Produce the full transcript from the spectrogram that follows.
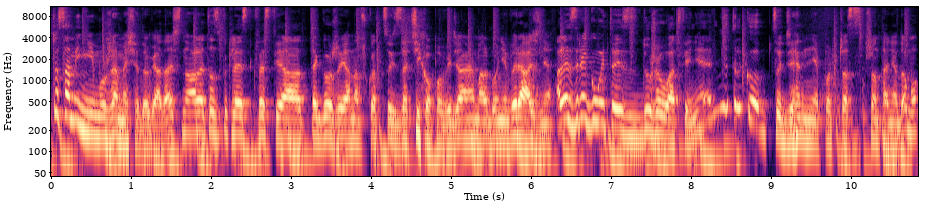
Czasami nie możemy się dogadać, no ale to zwykle jest kwestia tego, że ja na przykład coś za cicho powiedziałem albo niewyraźnie, ale z reguły to jest duże ułatwienie, nie tylko codziennie podczas sprzątania domu,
